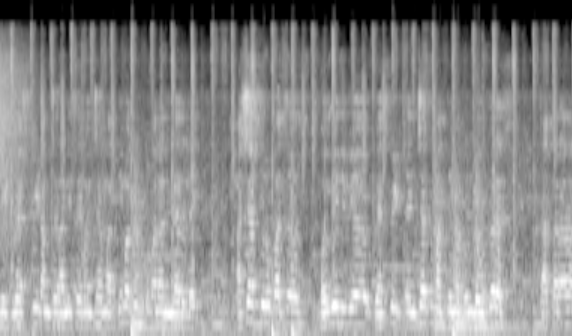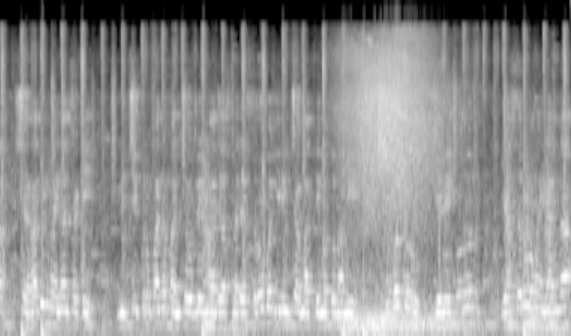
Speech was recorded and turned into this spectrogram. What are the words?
जे व्यासपीठ आमच्या राणीसाहेबांच्या माध्यमातून तुम्हाला मिळालेलं आहे अशा स्वरूपाचं भव्य दिव्य व्यासपीठ त्यांच्याच माध्यमातून लवकरच सातारा शहरातील महिलांसाठी निश्चित रूपानं मंचावरले माझ्या असणाऱ्या सर्व भगिनींच्या माध्यमातून आम्ही उभं करू जेणेकरून या सर्व महिलांना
